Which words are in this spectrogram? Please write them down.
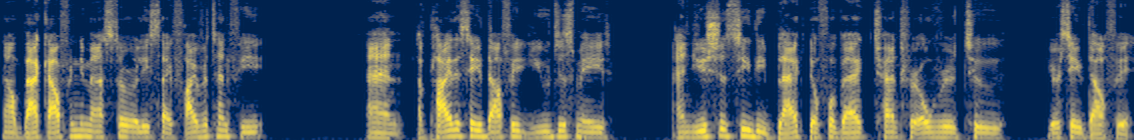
Now back out from the mask store at least like 5 or 10 feet. And apply the saved outfit you just made. And you should see the black duffel bag transfer over to your saved outfit.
